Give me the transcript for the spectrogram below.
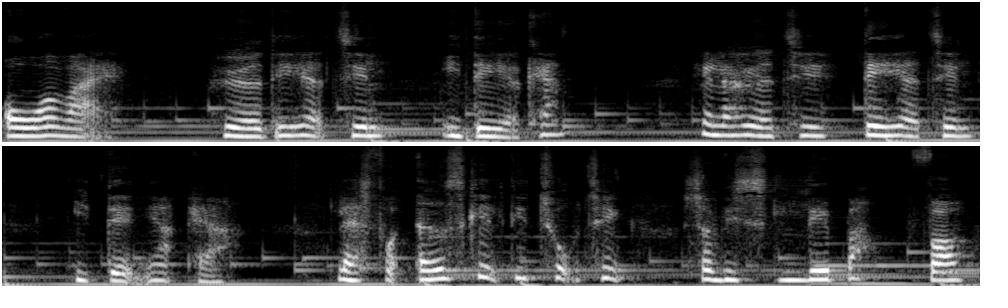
overvej, hører det her til i det, jeg kan, eller hører til det her til i den, jeg er. Lad os få adskilt de to ting, så vi slipper for,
